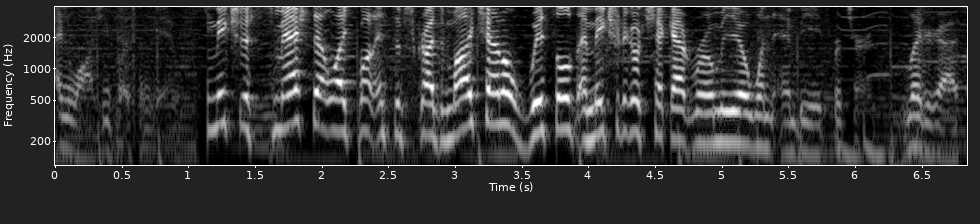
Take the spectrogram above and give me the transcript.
and watch me play some games. Make sure to smash that like button and subscribe to my channel, Whistles, and make sure to go check out Romeo when the NBA returns. Later, guys.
